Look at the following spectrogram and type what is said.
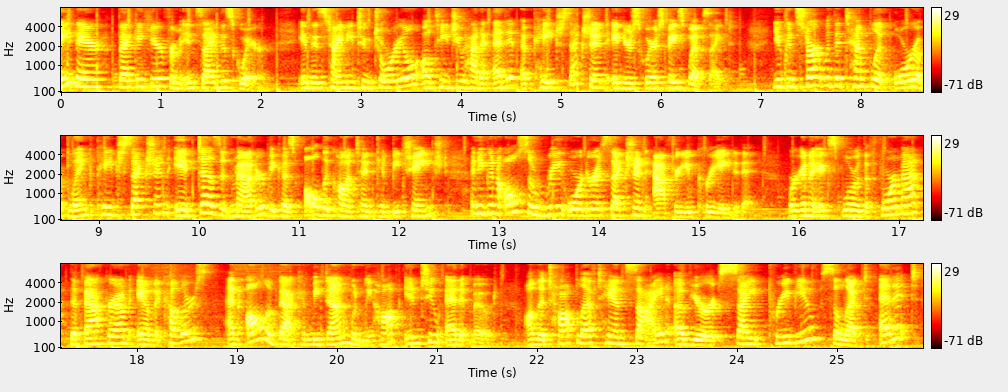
Hey there, Becca here from Inside the Square. In this tiny tutorial, I'll teach you how to edit a page section in your Squarespace website. You can start with a template or a blank page section, it doesn't matter because all the content can be changed, and you can also reorder a section after you've created it. We're going to explore the format, the background, and the colors, and all of that can be done when we hop into edit mode. On the top left hand side of your site preview, select edit,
